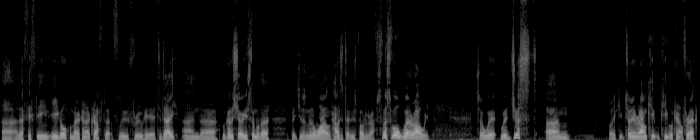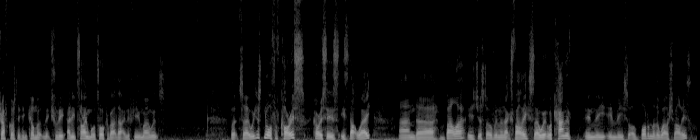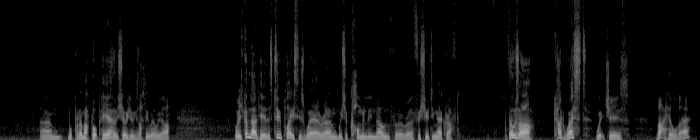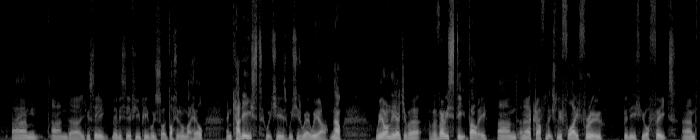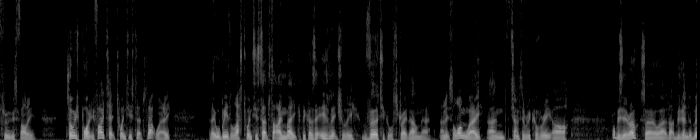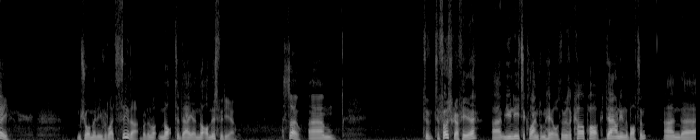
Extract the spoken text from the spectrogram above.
uh, an F-15 Eagle American aircraft that flew through here today and uh, we're going to show you some of the pictures in a little while and how to take these photographs. First of all, where are we? So we're, we're just, um, sorry, keep turning around, keep, keep looking out for aircraft because they can come at literally any time. We'll talk about that in a few moments. But uh, we're just north of Corris. Corris is, is that way and uh, Bala is just over in the next valley. So we're, we're kind of in the, in the sort of bottom of the Welsh valleys. Um, we'll put a map up here which shows you exactly where we are. When you come down here, there's two places where um, which are commonly known for, uh, for shooting aircraft. Those are CAD West, which is that hill there, um, and uh, you can see maybe see a few people just sort of dotted on that hill, and CAD East, which is which is where we are now. We are on the edge of a, of a very steep valley, and an aircraft literally fly through beneath your feet um, through this valley so much point, if I take 20 steps that way, they will be the last 20 steps that I make because it is literally vertical straight down there. And it's a long way and the chances of recovery are probably zero. So uh, that'd be the end of me. I'm sure many would like to see that, but not, not today and not on this video. So, um, to, to, photograph here, um, you need to climb some hills. There is a car park down in the bottom and uh,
